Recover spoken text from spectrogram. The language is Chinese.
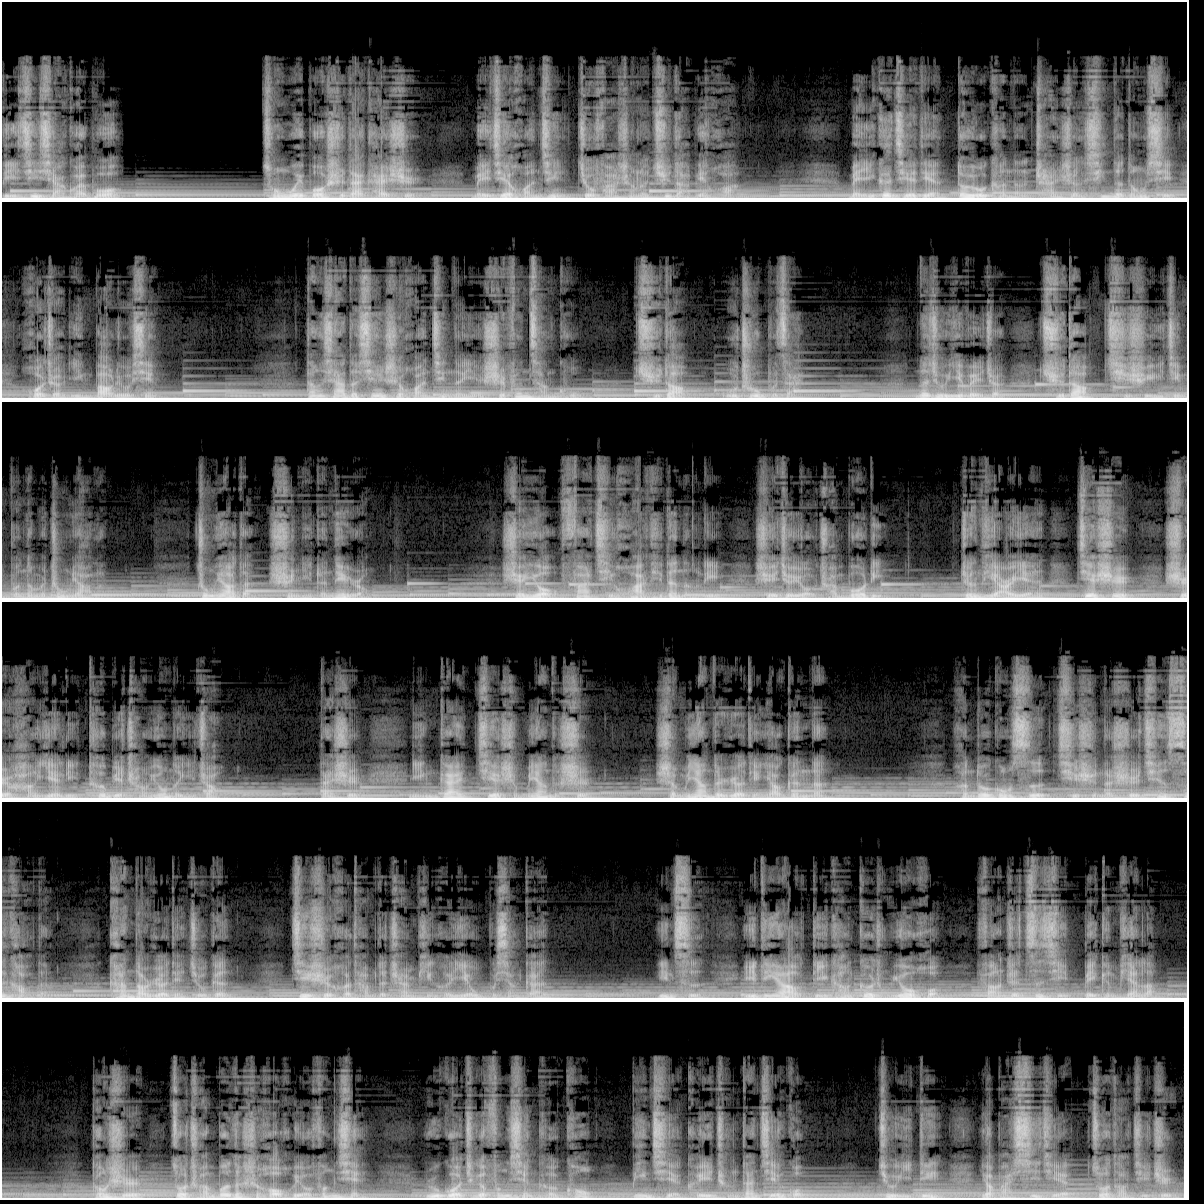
笔记侠快播。从微博时代开始，媒介环境就发生了巨大变化，每一个节点都有可能产生新的东西或者引爆流行。当下的现实环境呢也十分残酷，渠道无处不在，那就意味着渠道其实已经不那么重要了，重要的是你的内容。谁有发起话题的能力，谁就有传播力。整体而言，借势是行业里特别常用的一招。但是你应该借什么样的事，什么样的热点要跟呢？很多公司其实呢是欠思考的，看到热点就跟，即使和他们的产品和业务不相干。因此一定要抵抗各种诱惑，防止自己被跟偏了。同时做传播的时候会有风险，如果这个风险可控，并且可以承担结果，就一定要把细节做到极致。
